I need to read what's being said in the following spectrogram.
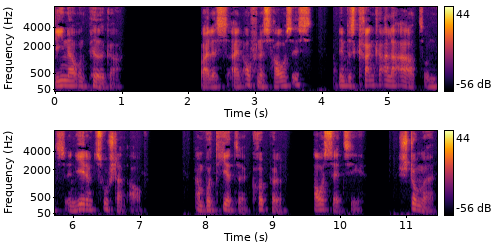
Diener und Pilger. Weil es ein offenes Haus ist, nimmt es Kranke aller Art und in jedem Zustand auf. Amputierte, Krüppel, Aussätzige, Stumme,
